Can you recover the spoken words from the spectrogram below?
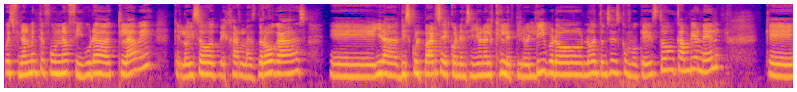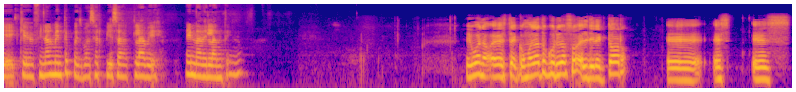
pues finalmente fue una figura clave que lo hizo dejar las drogas, eh, ir a disculparse con el señor al que le tiró el libro, ¿no? Entonces como que es todo un cambio en él que, que finalmente pues va a ser pieza clave en adelante, ¿no? Y bueno, este, como dato curioso, el director eh, es, es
